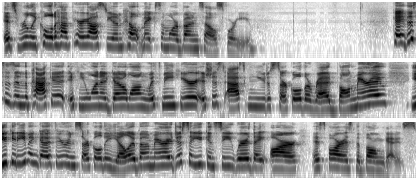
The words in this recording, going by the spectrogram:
it's really cool to have periosteum help make some more bone cells for you. Okay, this is in the packet. If you want to go along with me here, it's just asking you to circle the red bone marrow. You could even go through and circle the yellow bone marrow just so you can see where they are as far as the bone goes.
